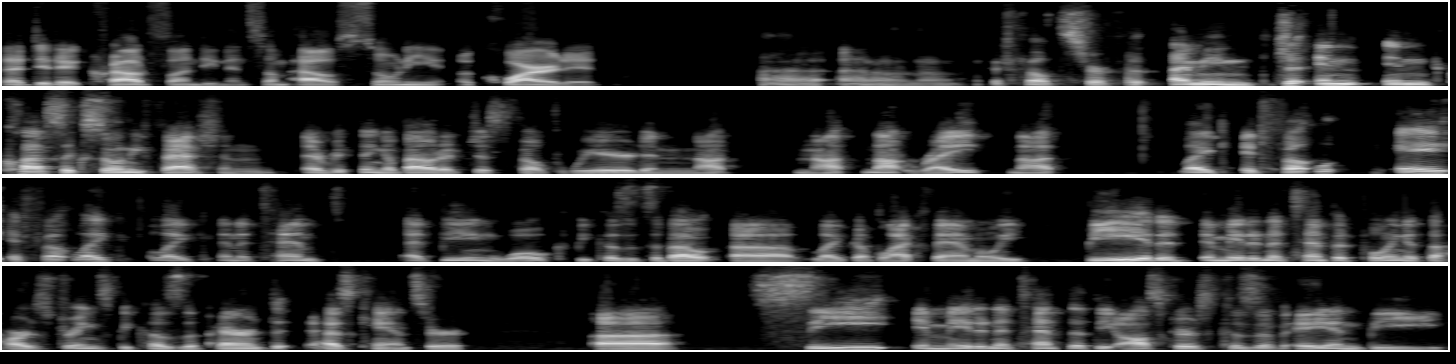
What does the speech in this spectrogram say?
that did it crowdfunding and somehow Sony acquired it. Uh, I don't know. It felt surface. I mean, in in classic Sony fashion, everything about it just felt weird and not not not right. Not like it felt. A, it felt like like an attempt at being woke because it's about uh like a black family. B, it it made an attempt at pulling at the heartstrings because the parent has cancer uh, C, it made an attempt at the Oscars because of A and B.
